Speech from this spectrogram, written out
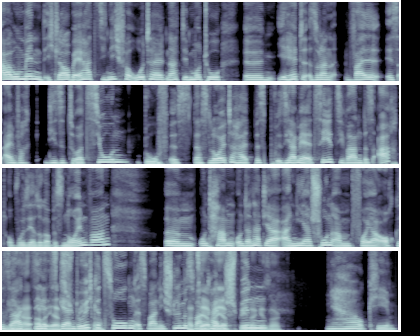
Aber Moment, ich glaube, er hat sie nicht verurteilt nach dem Motto, ähm, ihr hättet, sondern weil es einfach die Situation doof ist. Dass Leute halt bis, sie haben ja erzählt, sie waren bis acht, obwohl sie ja sogar bis neun waren. Ähm, und haben, und dann hat ja Ania schon am Feuer auch gesagt, Ja, sie hätte es gern später. durchgezogen, es war nicht schlimm, es Hat waren keine Spinnen. gesagt. Ja, okay.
